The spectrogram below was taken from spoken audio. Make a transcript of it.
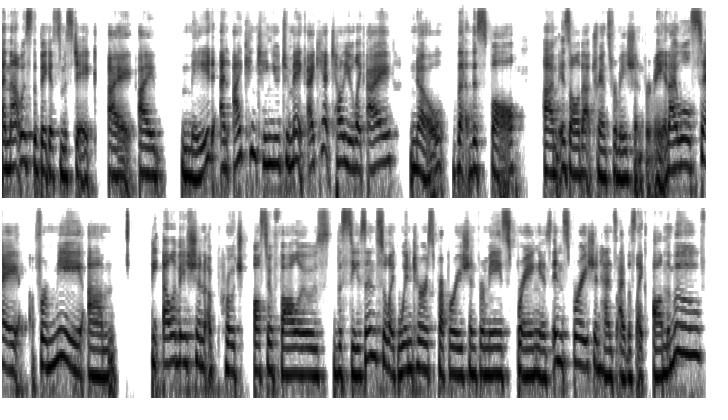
And that was the biggest mistake I I made and I continue to make. I can't tell you like I know that this fall um, is all about transformation for me. And I will say for me, um, the elevation approach also follows the season. So, like winter is preparation for me, spring is inspiration. Hence, I was like on the move.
